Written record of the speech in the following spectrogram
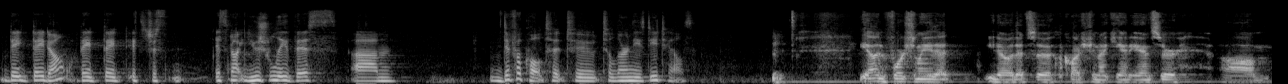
they, they don't. They, they, it's just, it's not usually this um, difficult to, to, to learn these details. Yeah, unfortunately, that you know that's a question I can't answer. Um,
